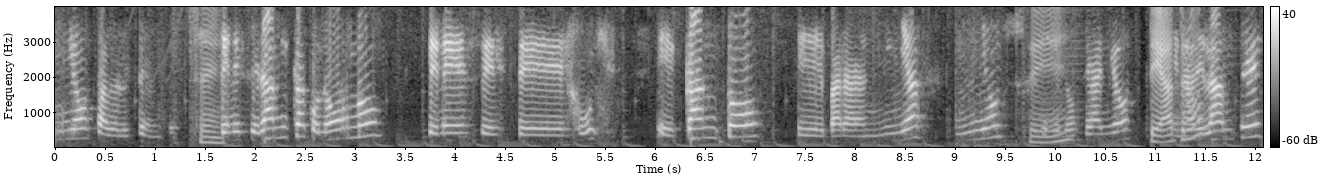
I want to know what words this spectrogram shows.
niños adolescentes. Sí. Tenés cerámica con horno, tenés este, uy, eh, canto eh, para niñas, niños Sí. de 12 años ¿Teatro? en adelante.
